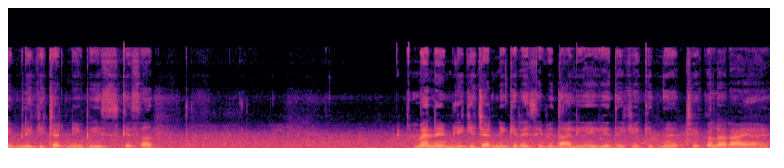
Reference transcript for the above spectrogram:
इमली की चटनी भी इसके साथ। मैंने इमली की चटनी की रेसिपी डाली है, ये देखिए कितने अच्छे कलर आया है।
